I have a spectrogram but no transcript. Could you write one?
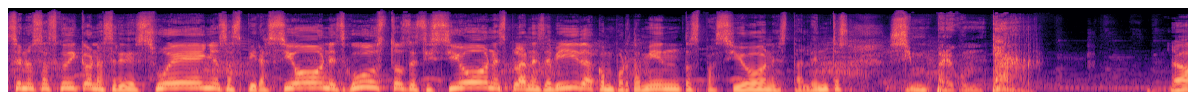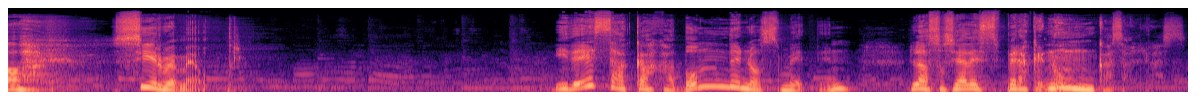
Se nos adjudica una serie de sueños, aspiraciones, gustos, decisiones, planes de vida, comportamientos, pasiones, talentos, sin preguntar. Ay, sírveme otra. Y de esa caja donde nos meten, la sociedad espera que nunca salgas.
